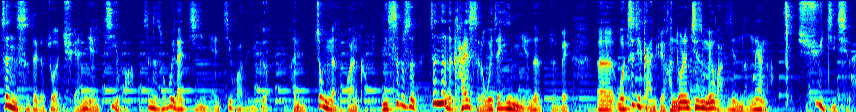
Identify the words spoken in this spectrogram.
正是这个做全年计划，甚至是未来几年计划的一个很重要的关口。你是不是真正的开始了为这一年的准备？呃，我自己感觉很多人其实没有把自己的能量啊蓄积起来。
